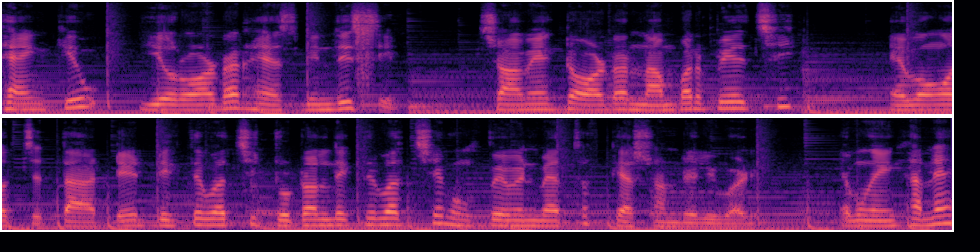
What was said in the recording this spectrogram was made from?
thank you your order has been receive so আমি একটা অর্ডার নাম্বার পেয়েছি এবং হচ্ছে তার ডেট দেখতে পাচ্ছি টোটাল দেখতে পাচ্ছি এবং payment method cash on delivery এবং এখানে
